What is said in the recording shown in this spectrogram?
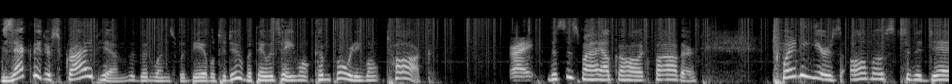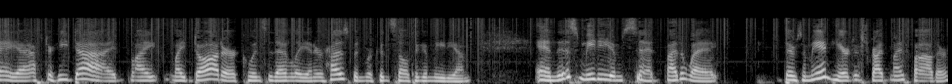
exactly describe him, the good ones would be able to do, but they would say he won't come forward, he won't talk. Right. This is my alcoholic father. 20 years almost to the day after he died, my, my daughter, coincidentally, and her husband were consulting a medium. And this medium said, by the way, there's a man here, described my father,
